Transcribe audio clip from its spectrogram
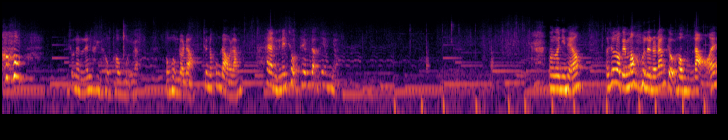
chỗ này nó lên hình hồng hồng mọi người ạ. Hồng hồng đỏ đỏ, chứ nó không đỏ lắm. Hay là mình nên trộn thêm đậm thêm nhỉ? Mọi người nhìn thấy không? Nói chung là cái màu này nó đang kiểu hồng đỏ ấy.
